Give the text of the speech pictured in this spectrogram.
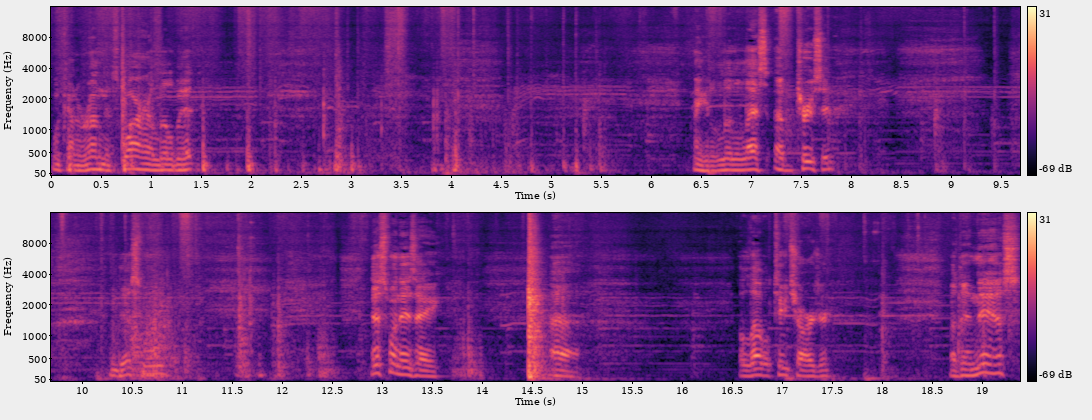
We'll kind of run this wire a little bit. Make it a little less obtrusive. This one, this one is a uh, a level two charger. But then this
